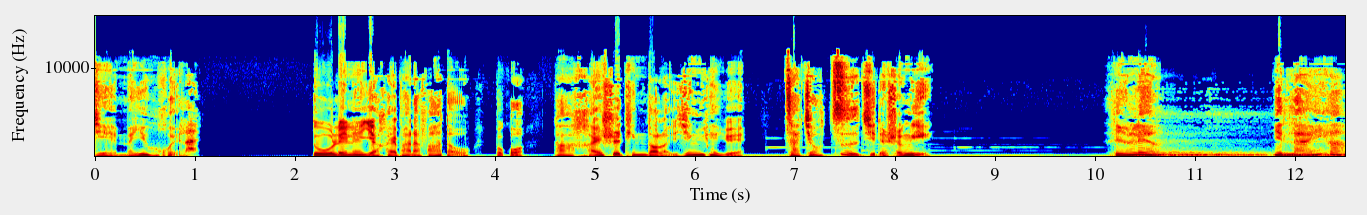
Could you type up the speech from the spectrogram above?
也没有回来。杜玲玲也害怕的发抖，不过她还是听到了音乐乐在叫自己的声音：“玲玲，你来呀，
